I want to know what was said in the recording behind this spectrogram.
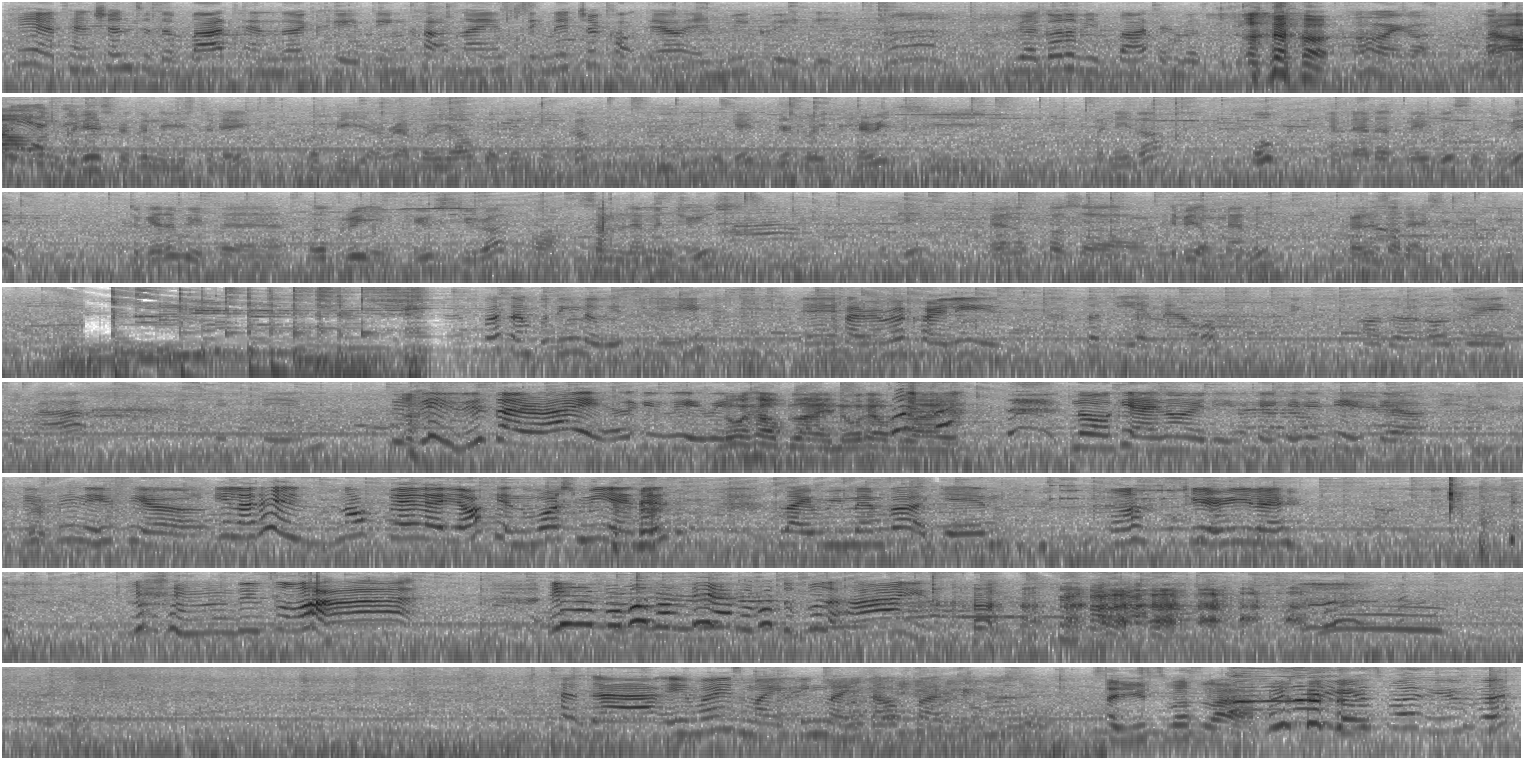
pay attention to the bartender creating Cloud9's signature cocktail and recreate it. we are gonna be bartenders today. Oh my god. Must Now, be a- ingredients we're going to use today will be a Rebel Yell Bourbon Vodka. Okay, this will inherit the vanilla, oak, and leather flavors into it, together with uh, Earl Grey infused syrup or some lemon juice. Okay, and of course uh, a little bit of lemon to balance out the acidity. First, I'm putting the whiskey, and if I remember correctly, it's 30 ml. For the Earl Grey syrup, it's 15. 15 is this side, right? Okay, wait, wait. No helpline, no helpline. no, okay, I know already. Okay, okay, 15 is here. 15 is here. Eh, like that is not fair. Like, y'all can watch me and just like remember again. Wow, scary leh. This so hard. Eh, I forgot something. I forgot to put the ice. Ta-da! Eh, why is my thing like that fun? I use first lah. use first, use first.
